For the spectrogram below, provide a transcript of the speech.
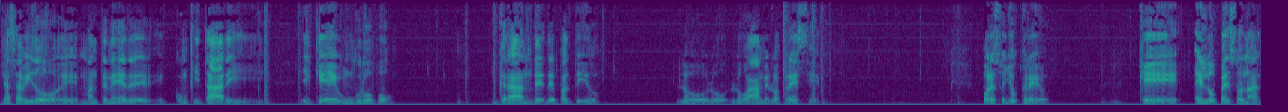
que ha sabido eh, mantener, eh, conquistar y, y que un grupo grande de partido lo, lo, lo ame, lo aprecie. Por eso yo creo que en lo personal,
